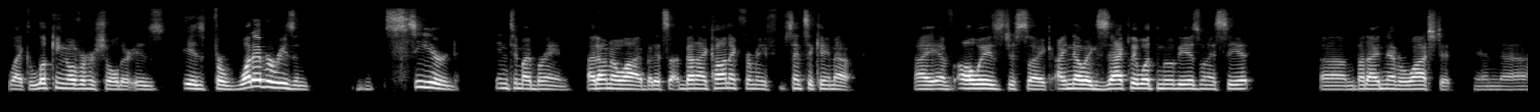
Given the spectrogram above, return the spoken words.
like looking over her shoulder, is is for whatever reason seared into my brain. I don't know why, but it's been iconic for me since it came out. I have always just like I know exactly what the movie is when I see it, um, but I never watched it, and uh,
